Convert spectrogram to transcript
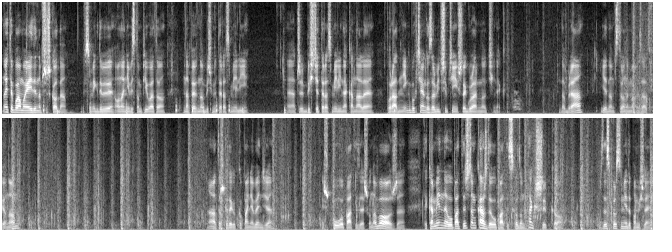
No i to była moja jedyna przeszkoda. W sumie gdyby ona nie wystąpiła, to na pewno byśmy teraz mieli, e, znaczy byście teraz mieli na kanale poradnik, bo chciałem go zrobić szybciej niż regularny odcinek. Dobra, jedną stronę mamy załatwioną. A, troszkę tego kopania będzie. Już pół łopaty zeszło. No Boże, te kamienne łopaty, zresztą każde łopaty schodzą tak szybko, że to jest po prostu nie do pomyślenia.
